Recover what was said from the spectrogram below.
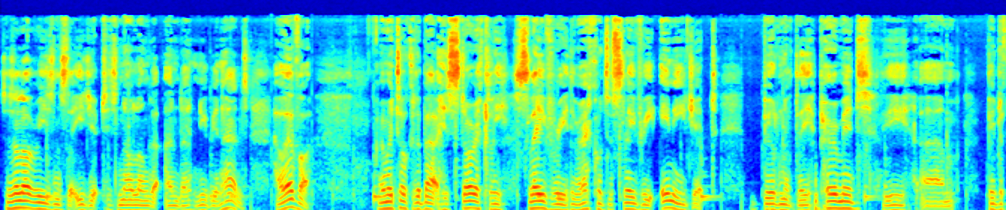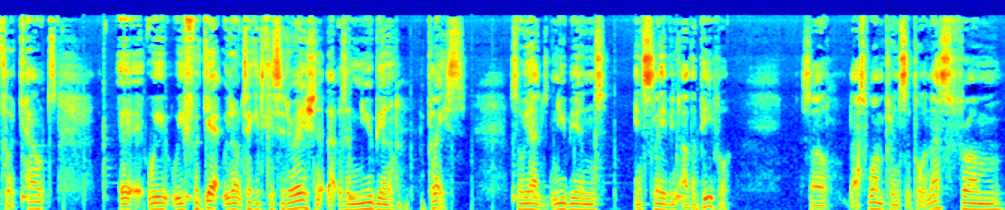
So there's a lot of reasons that Egypt is no longer under Nubian hands. However, when we're talking about historically slavery, the records of slavery in Egypt, building of the pyramids, the um, biblical accounts, it, we we forget we don't take into consideration that that was a Nubian place. So we had Nubians enslaving other people. So that's one principle, and that's from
